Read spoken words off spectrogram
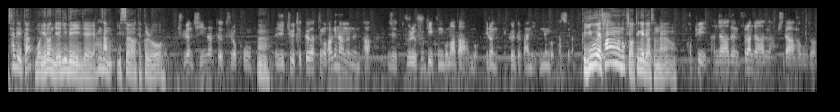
사귈까? 뭐 이런 얘기들이 이제 항상 있어요 댓글로. 주변 지인한테도 들었고 응. 유튜브 댓글 같은 거 확인하면은 다 이제 둘 후기 궁금하다 뭐 이런 댓글들 많이 있는 거 봤어요. 그 이후에 상황은 혹시 어떻게 되었었나요? 커피 한 잔 하든 술 한 잔 하든 합시다 하고서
